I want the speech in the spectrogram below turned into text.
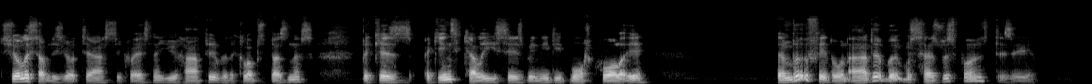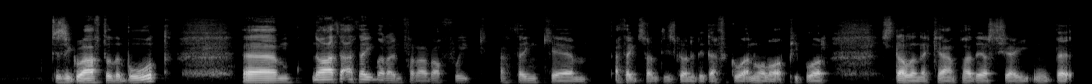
Surely somebody's got to ask the question, are you happy with the club's business? Because against Killie, he says we needed more quality. And what if they don't add it? What was his response? Does he does he go after the board? Um, no, I, th- I, think we're in for a rough week. I think um, I think Sunday's going to be difficult. I know a lot of people are still in the camp of their shiting, but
